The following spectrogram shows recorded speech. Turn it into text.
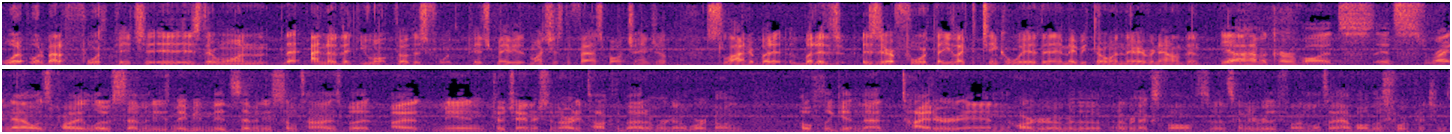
What What about a fourth pitch? Is, is, there one that I know that you won't throw this fourth pitch maybe as much as the fastball, changeup, slider, but it, but is, is there a fourth that you like to tinker with and maybe throw in there every now and then? Yeah, I have a curveball. It's it's right now it's probably low 70s, maybe mid 70s sometimes, but I me and Coach Anderson already talked about it. and We're going to work on hopefully getting that tighter and harder over the over next fall. So it's going to be really fun once I have all those four pitches.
